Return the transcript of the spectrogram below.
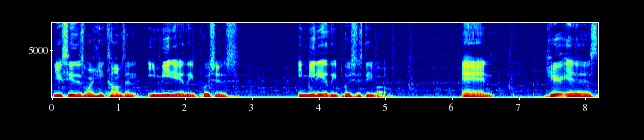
you see this where he comes and immediately pushes immediately pushes Debo. And here is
